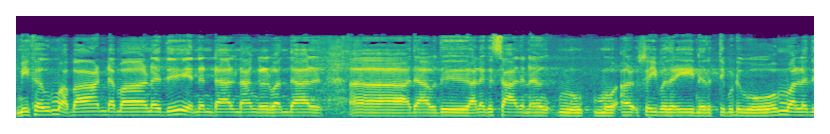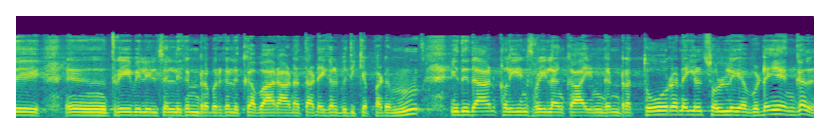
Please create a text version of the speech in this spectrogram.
மிகவும் அபாண்டமானது என்னென்றால் நாங்கள் வந்தால் அதாவது அழகு சாதனம் செய்வதை நிறுத்தி விடுவோம் அல்லது த்ரீவிலில் செல்லுகின்றவர்களுக்கு அவ்வாறான தடைகள் விதிக்கப்படும். இதுதான் கிளீன் ஸ்ரீலங்கா என்கின்ற தோரணையில் சொல்லிய விடயங்கள்.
